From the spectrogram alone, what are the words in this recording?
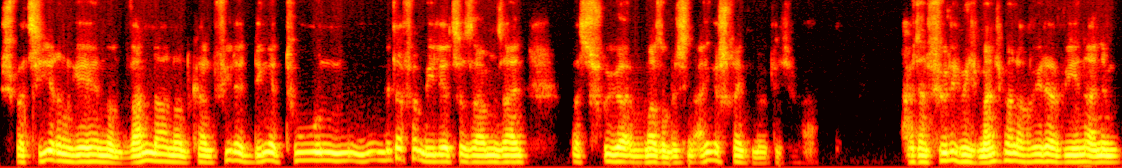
spazieren gehen und wandern und kann viele Dinge tun, mit der Familie zusammen sein was früher immer so ein bisschen eingeschränkt möglich war. Aber dann fühle ich mich manchmal auch wieder wie in einem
